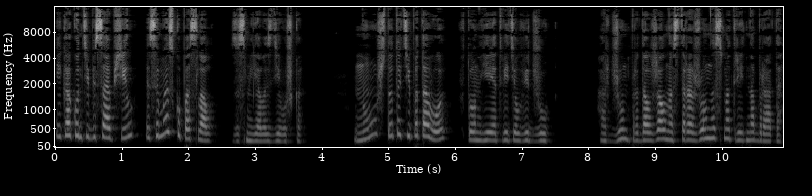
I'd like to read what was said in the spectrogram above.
«И как он тебе сообщил? СМС-ку послал?» — засмеялась девушка. «Ну, что-то типа того», — в тон ей ответил Виджу. Арджун продолжал настороженно смотреть на брата.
